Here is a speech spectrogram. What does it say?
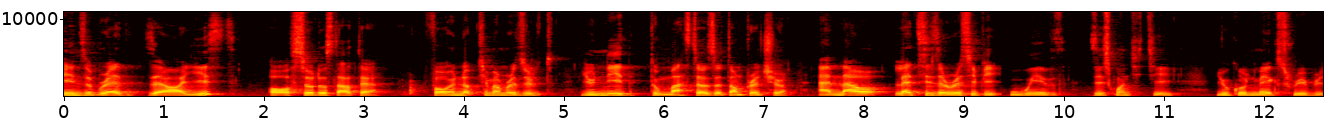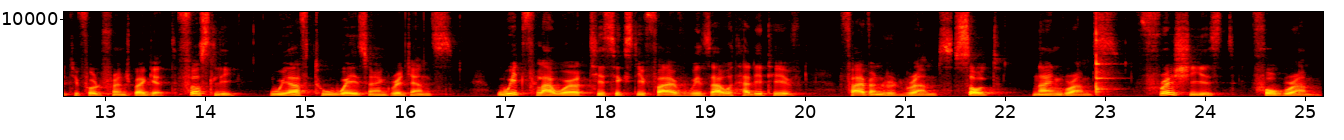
In the bread, there are yeast or sourdough starter. For an optimum result, you need to master the temperature. And now let's see the recipe. With this quantity, you could make three beautiful French baguettes. Firstly, we have to weigh the ingredients. Wheat flour T65 without additive, 500 grams. Salt, 9 grams. Fresh yeast, 4 grams.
